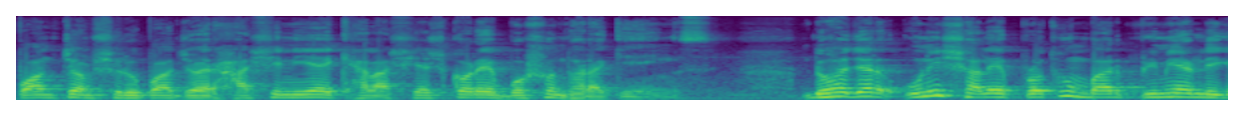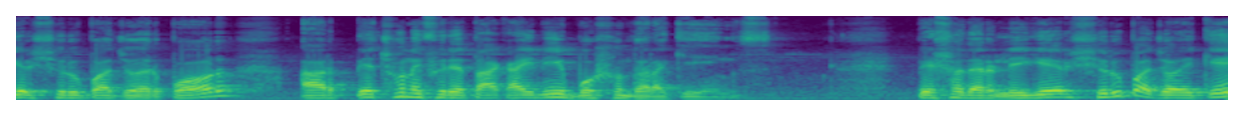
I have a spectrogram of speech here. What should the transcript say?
পঞ্চম শিরোপা জয়ের হাসি নিয়ে খেলা শেষ করে বসুন্ধরা কিংস। দু হাজার উনিশ সালে প্রথমবার প্রিমিয়ার লিগের শিরোপা জয়ের পর আর পেছনে ফিরে তাকায়নি বসুন্ধরা কিংস। পেশাদার লিগের শিরোপা জয়কে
